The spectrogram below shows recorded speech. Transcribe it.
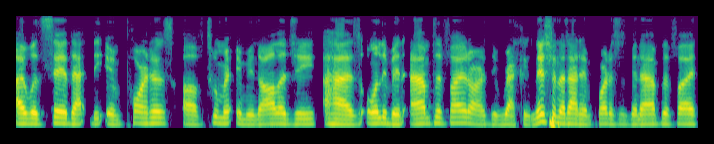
I would say that the importance of tumor immunology has only been amplified, or the recognition of that importance has been amplified.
